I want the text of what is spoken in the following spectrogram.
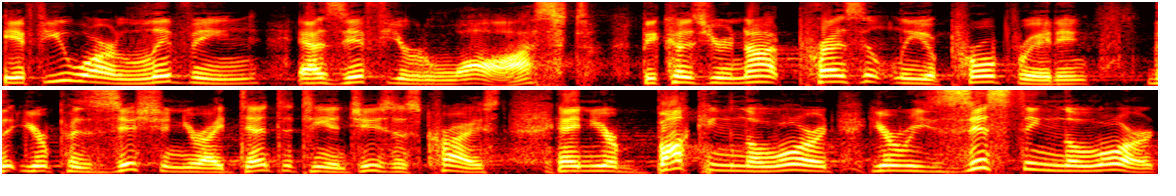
if you are living as if you're lost because you're not presently appropriating the, your position, your identity in Jesus Christ, and you're bucking the Lord, you're resisting the Lord,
